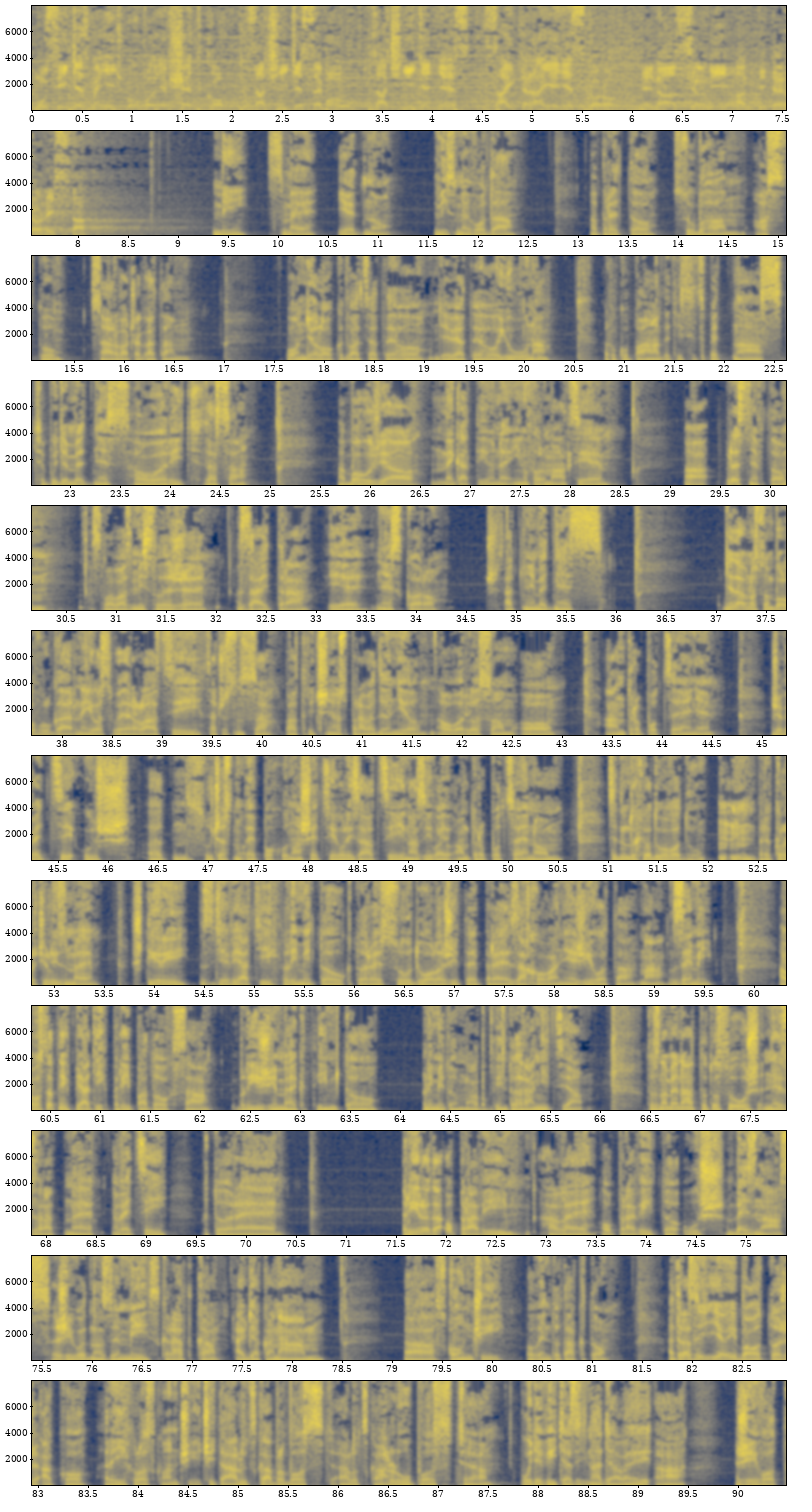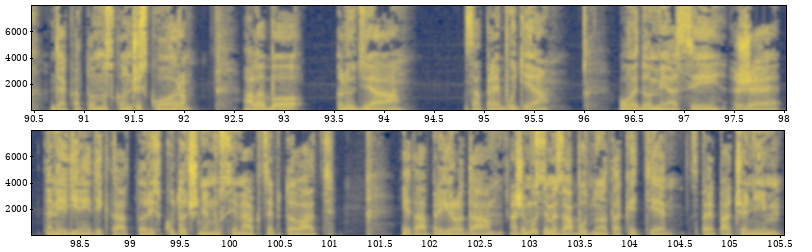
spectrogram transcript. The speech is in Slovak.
Musíte zmeniť úplne všetko. Začnite sebou, začnite dnes. Zajtra je neskoro. Nenásilný antiterorista. My sme jedno. My sme voda a preto Subham Astu Sarvačagatam. V pondelok 29. júna roku pána 2015 budeme dnes hovoriť zasa a bohužiaľ negatívne informácie a presne v tom slova zmysle, že zajtra je neskoro. Že začneme dnes. Nedávno som bol vulgárny o svojej relácii, za čo som sa patrične ospravedlnil. Hovoril som o antropocéne, že vedci už e, súčasnú epochu našej civilizácii nazývajú antropocénom. Z jednoduchého dôvodu prekročili sme 4 z 9 limitov, ktoré sú dôležité pre zachovanie života na Zemi. A v ostatných 5 prípadoch sa blížime k týmto limitom alebo k týmto hraniciam. To znamená, toto sú už nezvratné veci, ktoré Príroda opraví, ale opraví to už bez nás. Život na Zemi, skrátka, aj vďaka nám skončí, poviem to takto. A teraz je iba o to, že ako rýchlo skončí. Či tá ľudská blbosť a ľudská hlúposť bude výťaziť naďalej a život vďaka tomu skončí skôr, alebo ľudia sa prebudia. Uvedomia si, že ten jediný diktát, ktorý skutočne musíme akceptovať, je tá príroda a že musíme zabudnúť na také tie s prepačením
